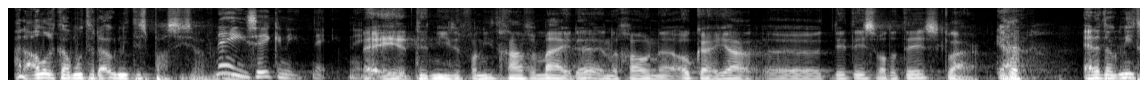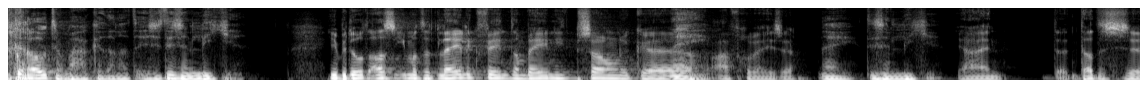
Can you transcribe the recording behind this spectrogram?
Aan de andere kant moeten we er ook niet eens passies over doen. Nee, zeker niet. Nee, nee. Nee, het in ieder geval niet gaan vermijden. En dan gewoon, eh, oké, ja, eh, dit is wat het is, klaar. Ja. En het ook niet groter maken dan het is. Het is een liedje. Je bedoelt, als iemand het lelijk vindt, dan ben je niet persoonlijk eh, Nee. afgewezen. Nee, het is een liedje. Ja, en dat is eh,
